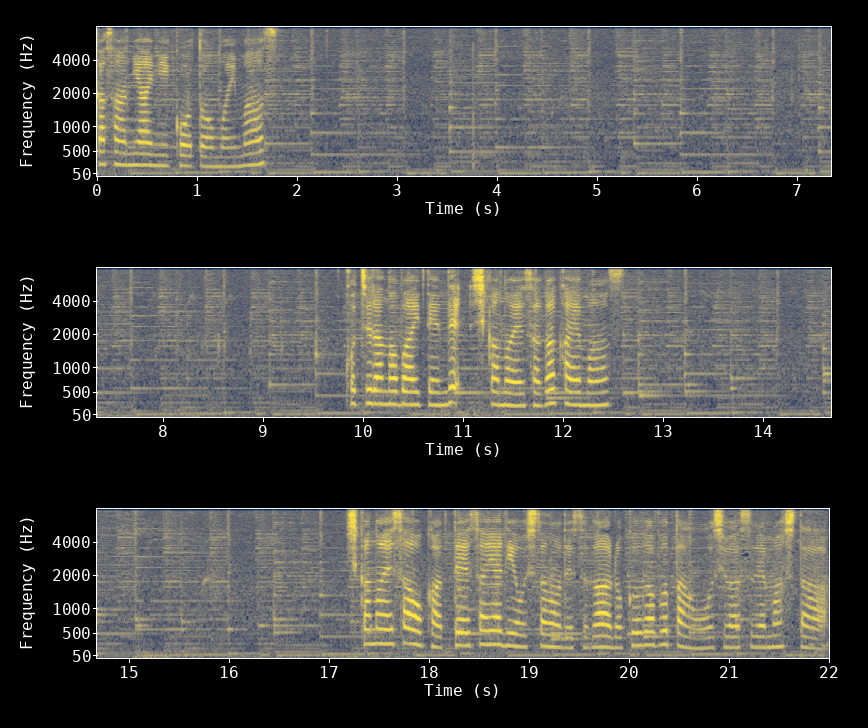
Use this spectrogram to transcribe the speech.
鹿さんに会いに行こうと思います。こちらの売店で鹿の餌が買えます。鹿の餌を買って餌やりをしたのですが、録画ボタンを押し忘れました。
